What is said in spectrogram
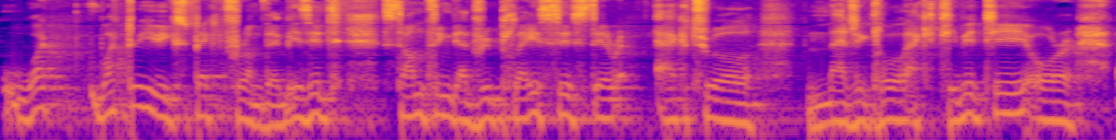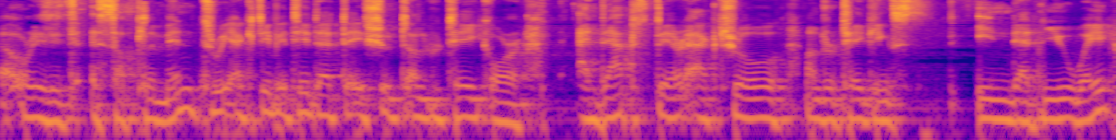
what what do you expect from them? Is it something that replaces their actual magical activity, or or is it a supplementary activity that they should undertake, or adapt their actual undertakings in that new way?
